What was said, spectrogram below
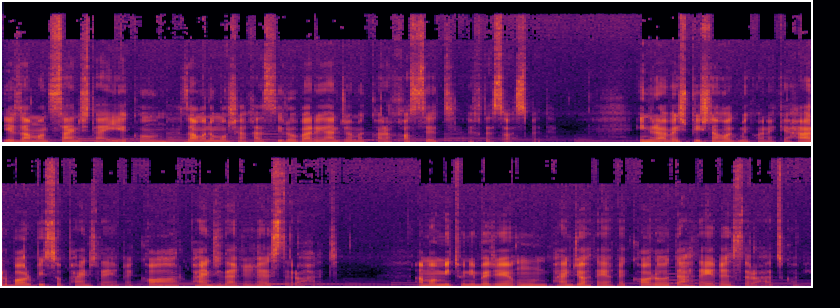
یه زمان سنج تهیه کن، زمان مشخصی رو برای انجام کار خاصت اختصاص بده. این روش پیشنهاد می‌کنه که هر بار 25 دقیقه کار، 5 دقیقه استراحت. اما می‌تونی به جای اون 50 دقیقه کار و 10 دقیقه استراحت کنی.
